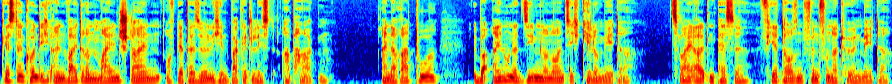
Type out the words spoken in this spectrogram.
Gestern konnte ich einen weiteren Meilenstein auf der persönlichen Bucketlist abhaken. Eine Radtour über 197 Kilometer, zwei Alpenpässe, 4500 Höhenmeter.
